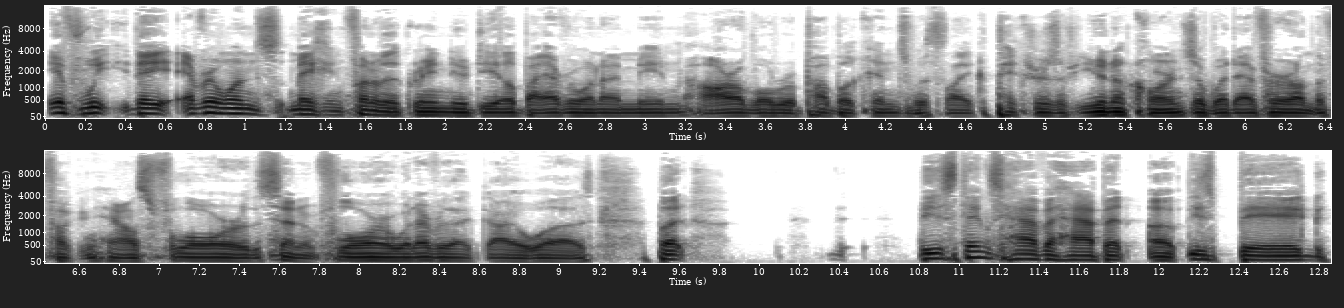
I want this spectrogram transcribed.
if we they everyone's making fun of the Green New Deal. By everyone, I mean horrible Republicans with like pictures of unicorns or whatever on the fucking House floor or the Senate floor or whatever that guy was. But these things have a habit of these big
